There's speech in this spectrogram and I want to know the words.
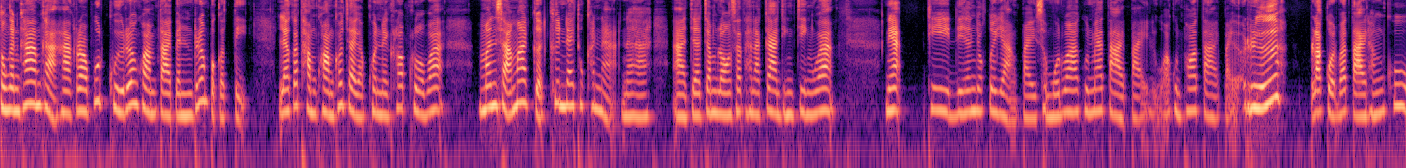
ตรงกันข้ามค่ะ หากเราพูดคุยเรื่องความตายเป็นเรื่องปกติ แล้วก็ทำความเข้าใจกับคนในครอบครัวว่า มันสามารถเกิดขึ้นได้ทุกขณะนะคะอาจจะจำลองสถานการณ์จริง ๆ ว่าเนี่ยที่ดิฉันยกตัวอย่างไป สมมุติว่าคุณแม่ตายไป หรือว่าคุณพ่อตายไป หรือปรากฏว่าตายทั้งคู่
